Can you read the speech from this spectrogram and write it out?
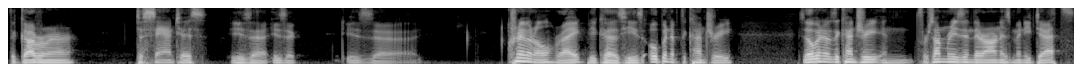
The governor, DeSantis, is a is a is a criminal, right? Because he's opened up the country. He's opened up the country, and for some reason there aren't as many deaths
